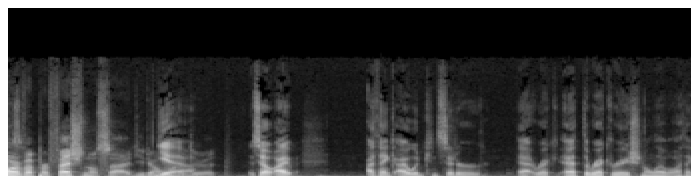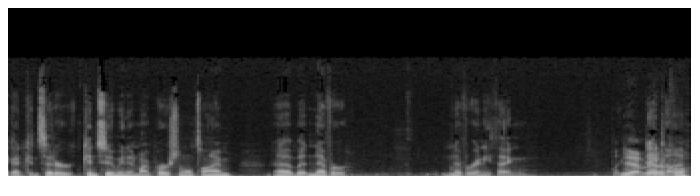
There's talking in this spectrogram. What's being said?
more of a professional side, you don't Yeah. want to do it. So I, I think I would consider at rec- at the recreational level. I think I'd consider consuming in my personal time, uh, but never, never anything. Like Yeah, daytime. medical.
